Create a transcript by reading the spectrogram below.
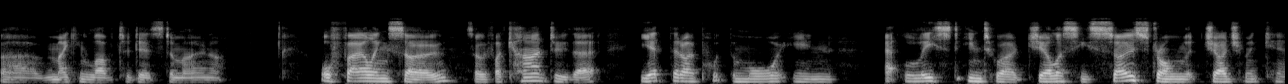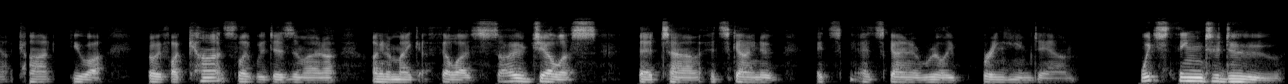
uh, making love to Desdemona. Or failing so, so if I can't do that, yet that I put the Moor in at least into a jealousy so strong that judgment can't, can't cure. So if I can't sleep with Desdemona, I'm going to make Othello so jealous that uh, it's going to it's it's going to really bring him down. Which thing to do?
